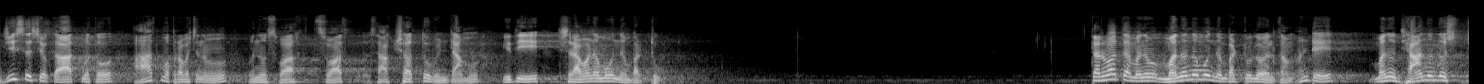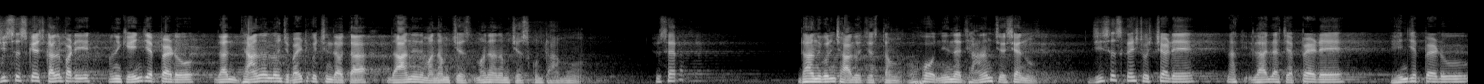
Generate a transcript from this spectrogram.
జీసస్ యొక్క ఆత్మతో ఆత్మ ప్రవచనము మనం స్వా స్వా సాక్షాత్తు వింటాము. ఇది శ్రవణము నెంబర్ టూ. తర్వాత మనం మననము నెంబర్ టూలో వెళ్తాం. అంటే మనం ధ్యానంలో జీసస్ కేసు కనపడి మనకి ఏం చెప్పాడో? దాని ధ్యానంలోంచి బయటకు వచ్చిన తర్వాత దానిని మనం చే మననం చేసుకుంటాము. చూసారా దాని గురించి ఆలోచిస్తాం. ఓహో నిన్న ధ్యానం చేశాను. జీసస్ క్రైస్ట్ వచ్చాడే? నాకు ఇలా ఇలా చెప్పాడే. ఏం చెప్పాడు?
